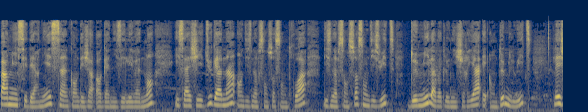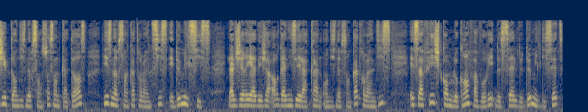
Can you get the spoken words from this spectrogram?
Parmi ces derniers, cinq ont déjà organisé l'événement. Il s'agit du Ghana en 1963, 1978, 2000 avec le Nigeria et en 2008 l'Égypte en 1974, 1986 et 2006. L'Algérie a déjà organisé la Cannes en 1990 et s'affiche comme le grand favori de celle de 2017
